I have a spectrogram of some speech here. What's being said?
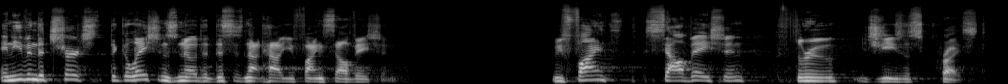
And even the church, the Galatians know that this is not how you find salvation. We find salvation through Jesus Christ.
